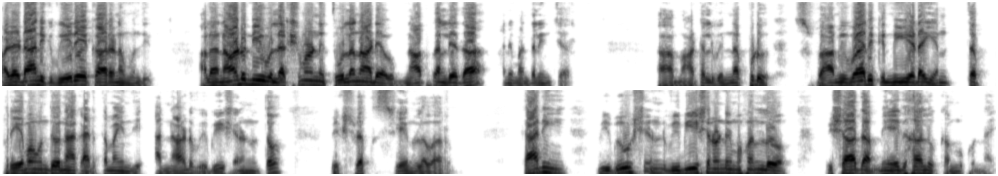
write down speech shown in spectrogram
పడడానికి వేరే కారణం ఉంది. అలనాడు నీవు లక్ష్మణుని తూలనాడావు జ్ఞాపకం లేదా? అని మందలించారు. ఆ మాటలు విన్నప్పుడు స్వామివారికి నీ ఎడ ఎంత ప్రేమ ఉందో నాకు అర్థమైంది అన్నాడు విభీషణునితో విశ్వక్సేనుల వారు కాని విభూషణ్ విభీషణుని మొహంలో విషాద మేఘాలు కమ్ముకున్నాయి.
